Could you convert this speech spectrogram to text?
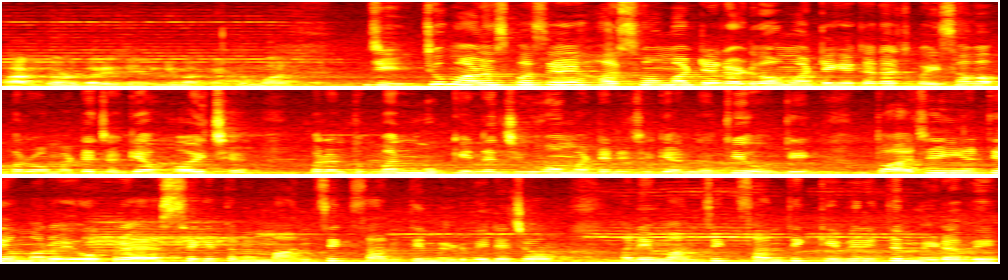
ભાગદોડ ભરી જિંદગીમાં કેટલું મહત્વ જી જો માણસ પાસે હસવા માટે, રડવા માટે કે કદાચ પૈસા વાપરવા માટે જગ્યા હોય છે, પરંતુ મન મૂકીને જીવવા માટેની જગ્યા નથી હોતી, તો આજે અહીંયાથી અમારો એવો પ્રયાસ છે કે તમે માનસિક શાંતિ મેળવીને જાઓ અને માનસિક શાંતિ કેવી રીતે મેળવવી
